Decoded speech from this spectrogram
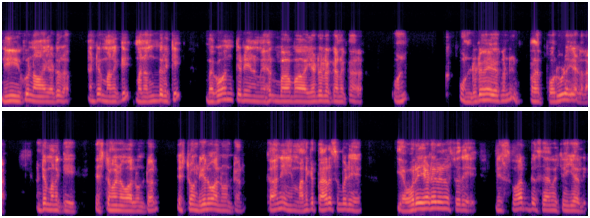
నీకు నా ఎడల అంటే మనకి మనందరికీ భగవంతుడైన మెహర్ బాబా ఎడల కనుక ఉండడమే కాకుండా ప- ఎడల. అంటే మనకి ఇష్టమైన వాళ్ళు ఉంటారు ఇష్టం లేని వాళ్ళు ఉంటారు. కానీ మనకి తారసపడే ఎవరి ఎడలైనా సరే నిస్వార్థ సేవ చేయాలి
